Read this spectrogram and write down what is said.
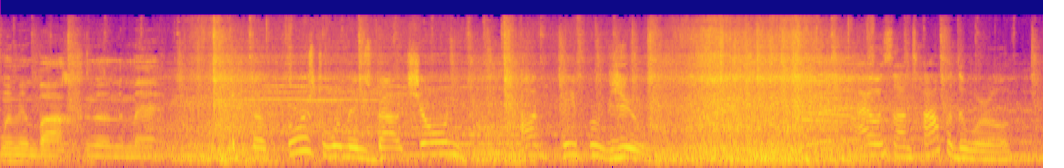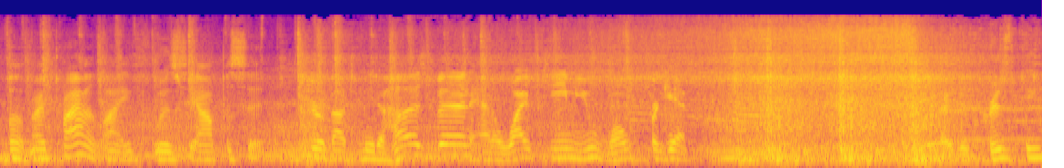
women boxing on the map. The first women's bout shown on pay-per-view. I was on top of the world, but my private life was the opposite. You're about to meet a husband and a wife team you won't forget. I said, Christy,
